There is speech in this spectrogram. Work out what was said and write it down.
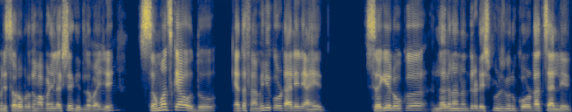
म्हणजे सर्वप्रथम आपण हे लक्षात घेतलं पाहिजे. समज काय होतो की आता फॅमिली कोर्ट आलेले आहेत. सगळे लोक लग्नानंतर डिस्प्यूट घेऊन कोर्टात चाललेत.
